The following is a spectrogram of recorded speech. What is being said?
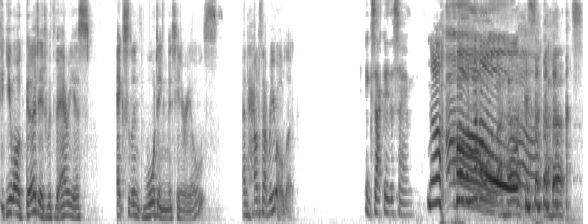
you are girded with various excellent warding materials. And how does that reroll look? Exactly the same. No. Oh, that hurts. That hurts.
